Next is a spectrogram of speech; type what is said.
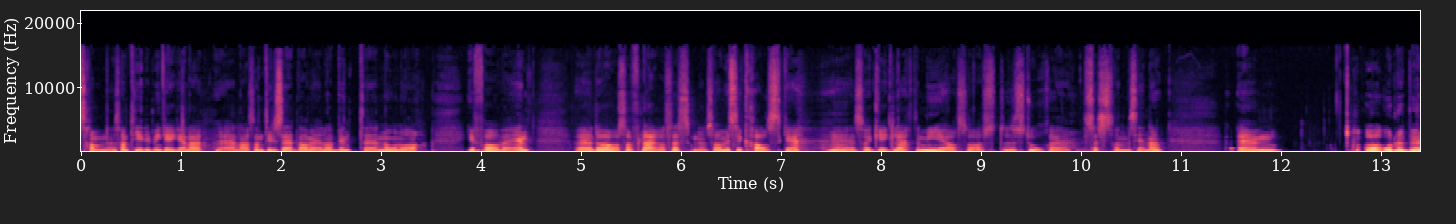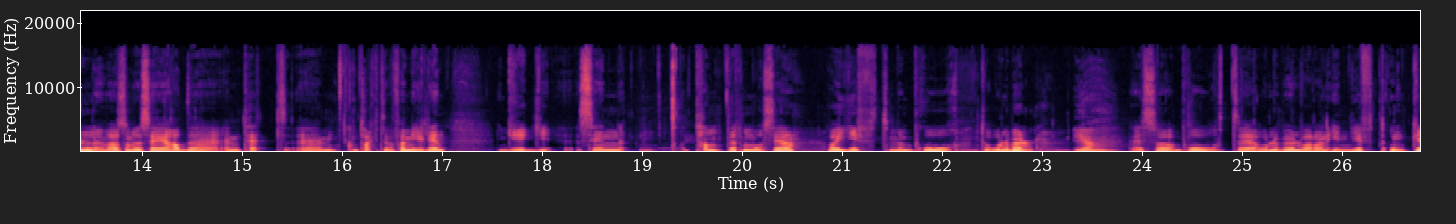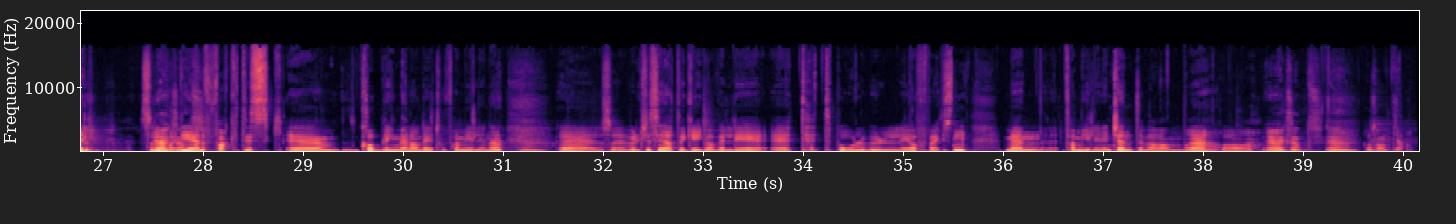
sam, samtidig med Grieg, eller, eller samtidig som Edvard Medvard begynte noen år i forveien. Eh, Det var også flere søsken som var musikalske, mm. så Grieg lærte mye også av st- storesøstrene sine. Um, og Ole Bull, som du sier, hadde en tett um, kontakt med familien. Grieg sin tante på mors side var gift med bror til Ole Bull. Ja. Eh, Så bror til Ole Bull var da en inngift onkel. Så det, Ja, det er en faktisk eh, kobling mellom de to familiene. Eh, så jeg vil ikke si at Grieg var veldig eh, tett på Ole Bull i oppveksten, men familiene kjente hverandre og, ja, ikke sant. Ja. og sånt, ja.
